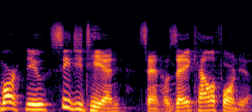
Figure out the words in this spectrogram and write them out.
Mark Niu, CGTN, San Jose, California.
